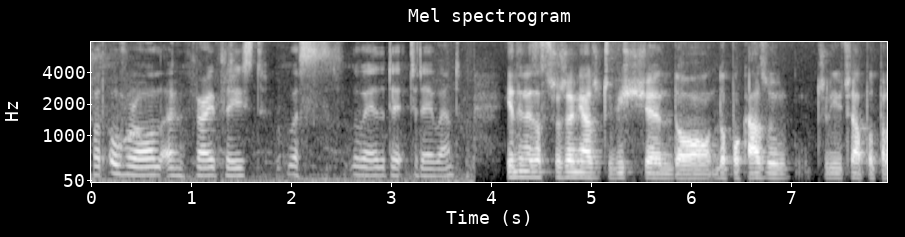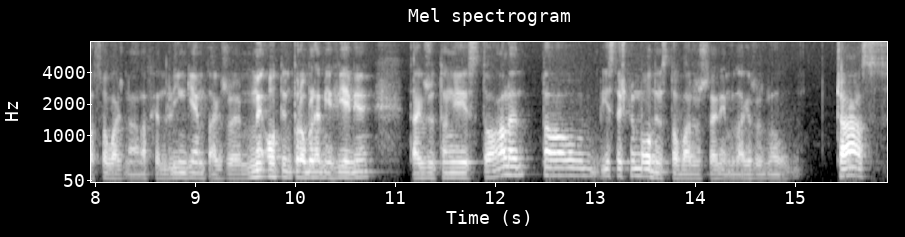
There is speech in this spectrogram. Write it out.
But overall, I'm very pleased with the way the day, today went. Jedyne zastrzeżenia rzeczywiście do, do pokazu, czyli trzeba podpracować nad, nad handlingiem, także my o tym problemie wiemy, także to nie jest to, ale to jesteśmy młodym stowarzyszeniem, także no, czas,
